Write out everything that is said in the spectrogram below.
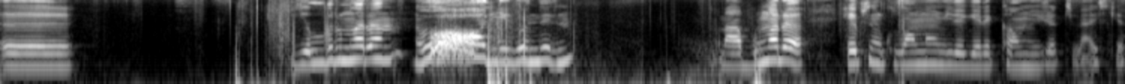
Ee, yıldırımların voo! diye gönderin. Bunları hepsini kullanmam bile gerek kalmayacak ki belki.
